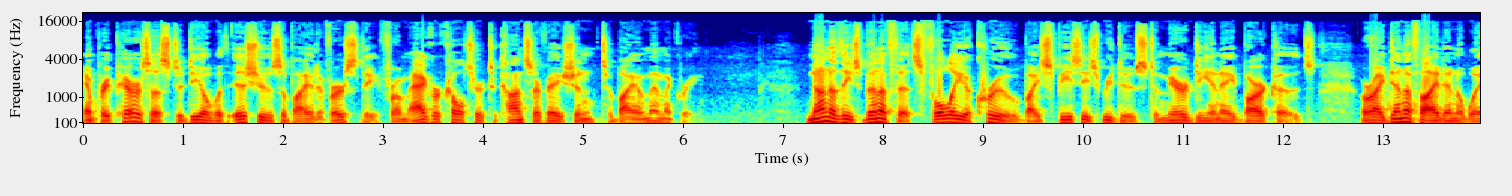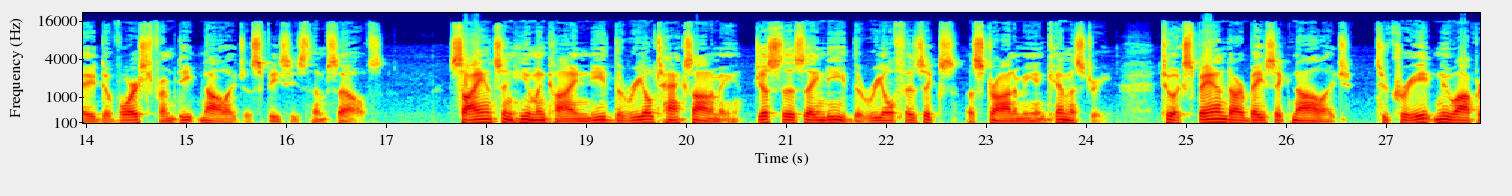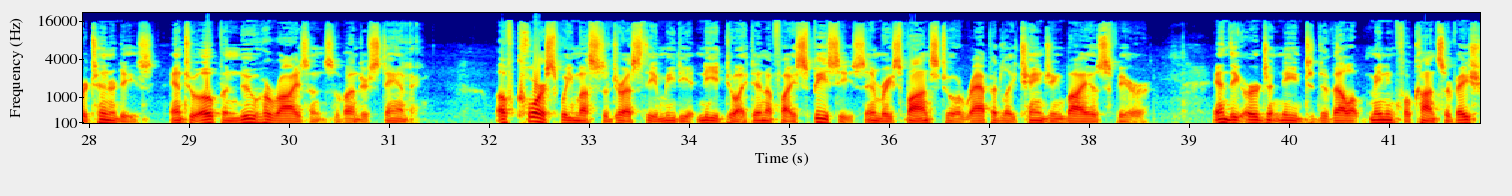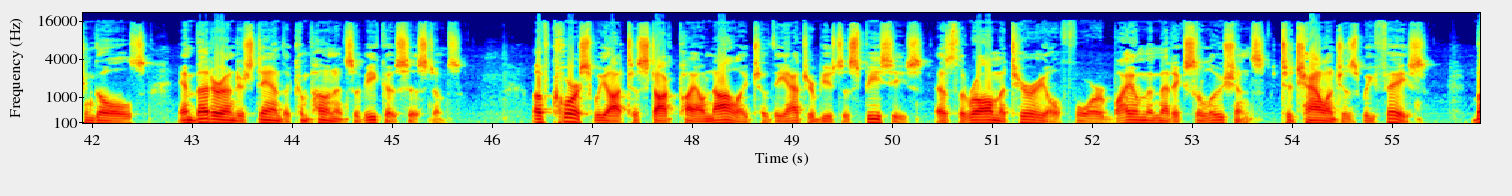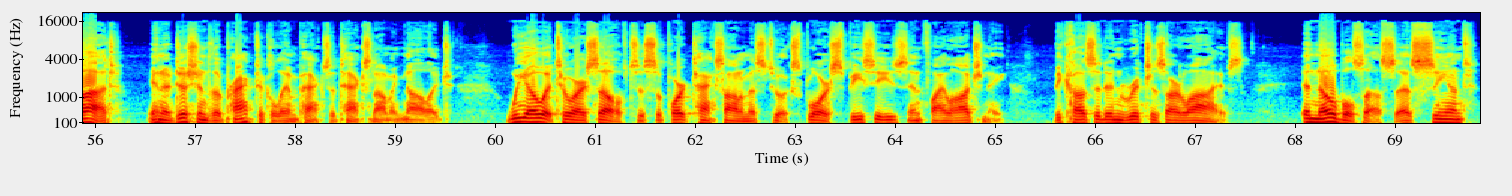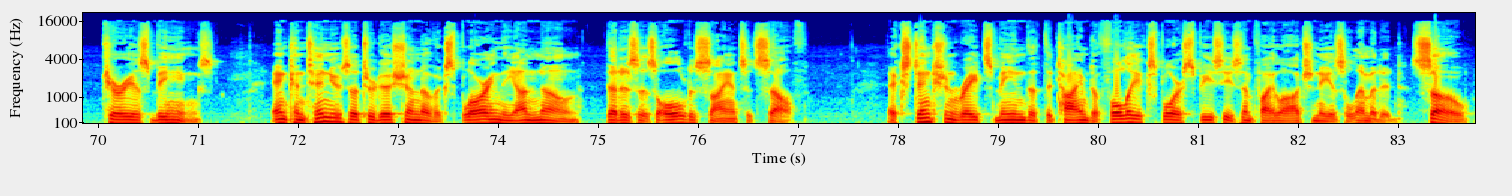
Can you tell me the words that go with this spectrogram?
and prepares us to deal with issues of biodiversity from agriculture to conservation to biomimicry. None of these benefits fully accrue by species reduced to mere DNA barcodes or identified in a way divorced from deep knowledge of species themselves. Science and humankind need the real taxonomy just as they need the real physics, astronomy, and chemistry to expand our basic knowledge to create new opportunities, and to open new horizons of understanding. Of course, we must address the immediate need to identify species in response to a rapidly changing biosphere and the urgent need to develop meaningful conservation goals and better understand the components of ecosystems. Of course, we ought to stockpile knowledge of the attributes of species as the raw material for biomimetic solutions to challenges we face. But in addition to the practical impacts of taxonomic knowledge, we owe it to ourselves to support taxonomists to explore species and phylogeny because it enriches our lives. ennobles us as sentient, curious beings, and continues a tradition of exploring the unknown that is as old as science itself. Extinction rates mean that the time to fully explore species and phylogeny is limited. So,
